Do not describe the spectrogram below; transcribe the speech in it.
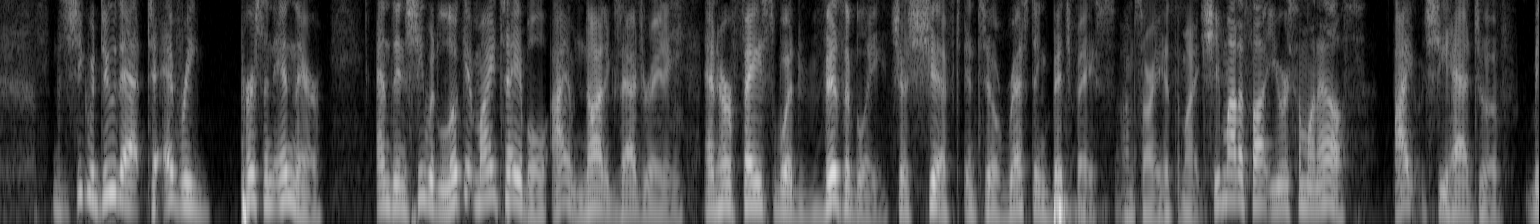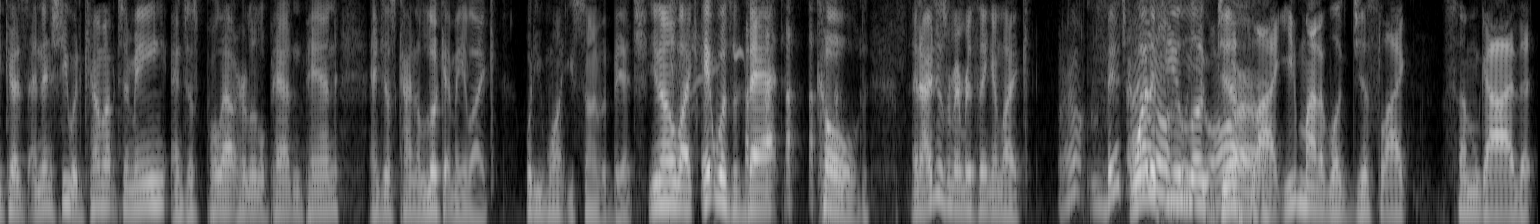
She would do that to every person in there. And then she would look at my table. I am not exaggerating. And her face would visibly just shift into a resting bitch face. I'm sorry, I hit the mic. She might have thought you were someone else. I she had to have because and then she would come up to me and just pull out her little pad and pen and just kind of look at me like, "What do you want, you son of a bitch?" You know, like it was that cold. And I just remember thinking like, well, "Bitch, I What if you look just are." like you might have looked just like some guy that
